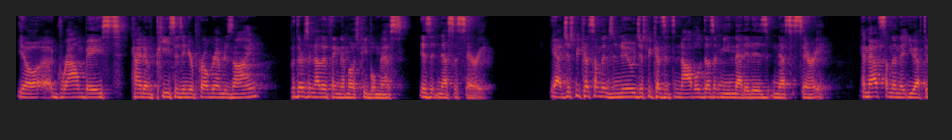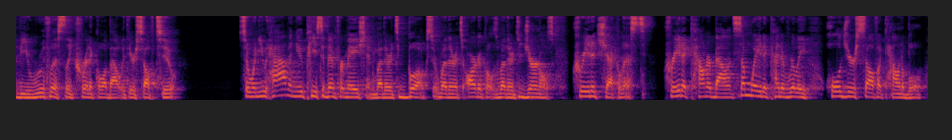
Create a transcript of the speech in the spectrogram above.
you know uh, ground-based kind of pieces in your program design but there's another thing that most people miss. Is it necessary yeah, just because something's new, just because it's novel doesn't mean that it is necessary. And that's something that you have to be ruthlessly critical about with yourself too. So when you have a new piece of information, whether it's books or whether it's articles, whether it's journals, create a checklist, create a counterbalance, some way to kind of really hold yourself accountable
